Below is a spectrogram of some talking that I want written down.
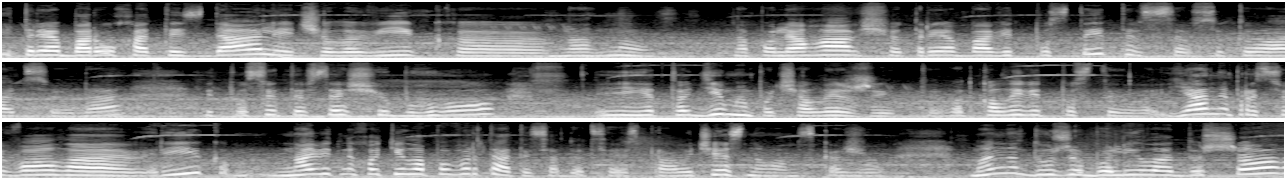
і треба рухатись далі. Чоловік е, ну, наполягав, що треба відпустити всю ситуацію, да? відпустити все, що було. І тоді ми почали жити. От коли відпустили. Я не працювала рік, навіть не хотіла повертатися до цієї справи, чесно вам скажу. У мене дуже боліла душа.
